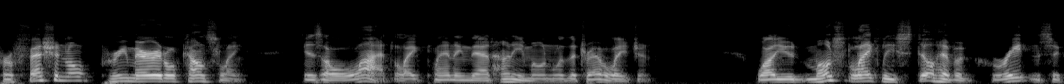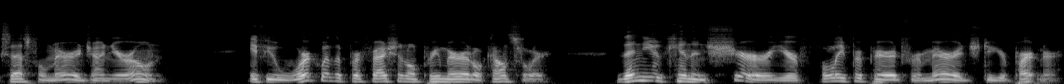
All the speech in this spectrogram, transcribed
Professional premarital counseling is a lot like planning that honeymoon with a travel agent. While you'd most likely still have a great and successful marriage on your own, if you work with a professional premarital counselor, then you can ensure you're fully prepared for marriage to your partner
